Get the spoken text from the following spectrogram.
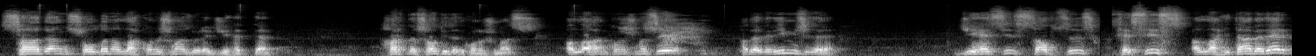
Sağdan soldan Allah konuşmaz böyle cihetten. Harf ve savt ile de konuşmaz. Allah'ın konuşması haber vereyim mi size? Cihetsiz, safsız, sessiz Allah hitap eder.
